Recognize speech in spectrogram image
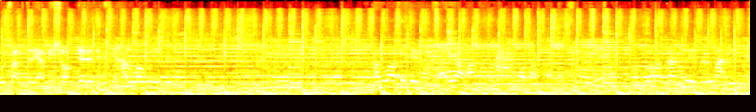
ওই পাত্রে আমি সব টেরে দিচ্ছি হালুয়াগুলি হালুয়া খেতে মন চাই আমার মতো বানিয়ে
